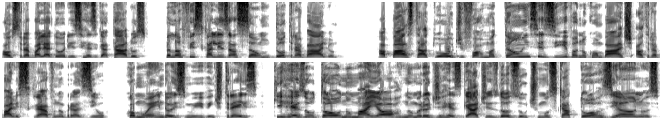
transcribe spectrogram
aos trabalhadores resgatados pela fiscalização do trabalho. A pasta atuou de forma tão incisiva no combate ao trabalho escravo no Brasil como em 2023, que resultou no maior número de resgates dos últimos 14 anos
